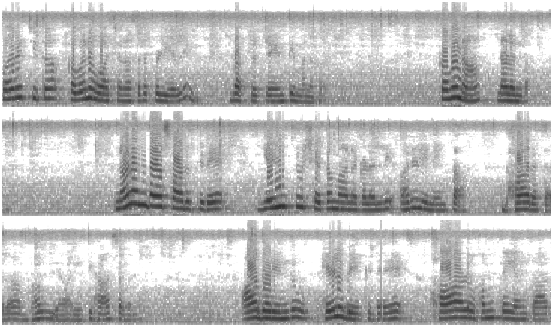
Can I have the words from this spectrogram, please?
ಸ್ವರಚಿತ ಕವನ ವಾಚನ ಸರಪಳಿಯಲ್ಲಿ ಡಾಕ್ಟರ್ ಜಯಂತಿ ಮನೋಹರ್. ಕವನ ನಳಂದ. ನಳಂದ ಸಾರುತ್ತಿದೆ ಎಂಟು ಶತಮಾನಗಳಲ್ಲಿ ಅರಳಿ ನಿಂತ ಭಾರತದ ಭವ್ಯ ಇತಿಹಾಸವನ್ನು. ಆದರಿಂದು ಹೇಳಬೇಕಿದೆ ಹಾಳು ಹಂಪೆಯಂತಾದ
